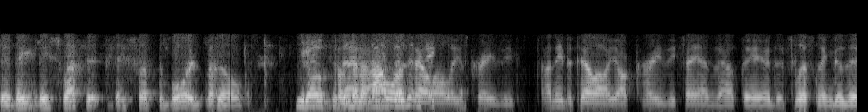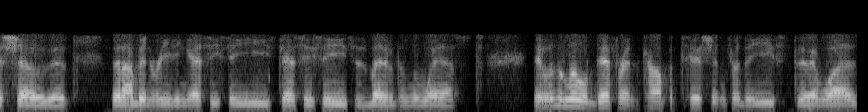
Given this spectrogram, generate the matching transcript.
they they, they swept it. They swept the board. So you know, them. then I want to tell all these crazy. I need to tell all y'all crazy fans out there that's listening to this show that that I've been reading SEC East. SEC East is better than the West. It was a little different competition for the East than it was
